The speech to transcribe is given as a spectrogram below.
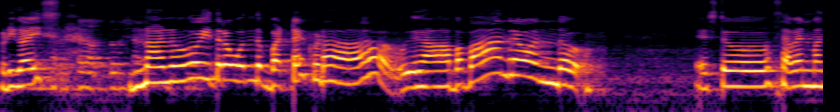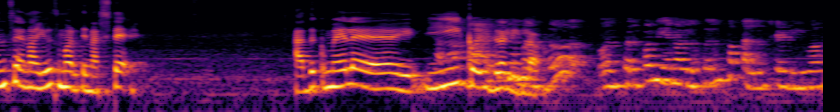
ನೋಡಿ ಗಾಯ್ಸ್ ನಾನು ಈ ಥರ ಒಂದು ಬಟ್ಟೆ ಕೂಡ ಬಾಬಾ ಅಂದರೆ ಒಂದು ಎಷ್ಟು ಸೆವೆನ್ ಮಂತ್ಸ್ ಏನೋ ಯೂಸ್ ಮಾಡ್ತೀನಿ ಅಷ್ಟೇ. ಅದಕ್ಕೆ ಮೇಲೆ ಈ ಇದ್ರಲ್ಲಿ ಇಲ್ಲ. ಒಂದು ಒಂದ್ ಸ್ವಲ್ಪ ಏನಾಗಲ್ಲ ಸ್ವಲ್ಪ ಕಲರ್ ಶೇಡ್ ಇವಾಗ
